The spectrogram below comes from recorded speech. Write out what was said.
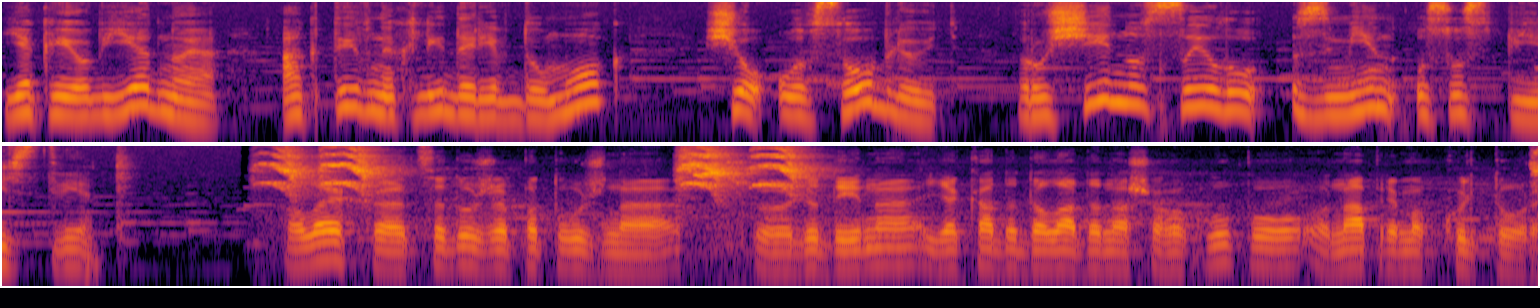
який об'єднує активних лідерів думок, що уособлюють рушійну силу змін у суспільстві. Олег е, це дуже потужна е, людина, яка додала до нашого клубу напрямок культури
